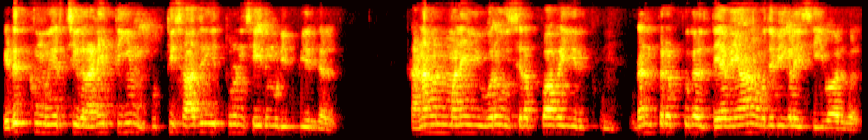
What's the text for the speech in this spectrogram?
எடுக்கும் முயற்சிகள் அனைத்தையும் புத்தி சாதுரியத்துடன் செய்து முடிப்பீர்கள். கணவன் மனைவி உறவு சிறப்பாக இருக்கும். உடன்பிறப்புகள் தேவையான உதவிகளை செய்வார்கள்.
